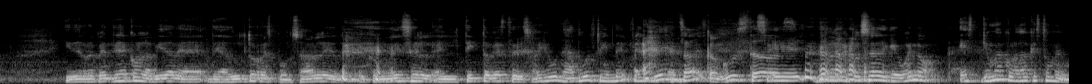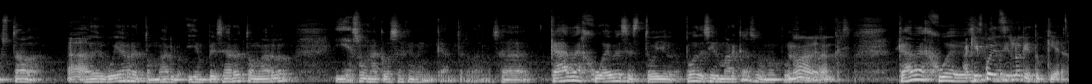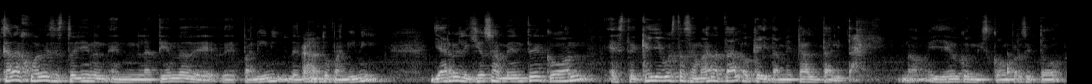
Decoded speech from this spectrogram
Y de repente ya con la vida de, de adulto responsable, como dice el, el, TikTok este, de soy un adulto independiente, ¿sabes? Con gusto. Sí, la cosa de que, bueno, es, yo me acordaba que esto me gustaba. A ver, voy a retomarlo. Y empecé a retomarlo y es una cosa que me encanta, ¿verdad? O sea, cada jueves estoy en... ¿Puedo decir marcas o no puedo no, adelante. marcas? Cada jueves... Aquí puedes decir lo que tú quieras. Cada jueves estoy en, en la tienda de, de Panini, del punto Panini, ya religiosamente con, este, ¿qué llegó esta semana? Tal, ok, dame tal, tal y tal, ¿no? Y llego con mis compras y todo.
